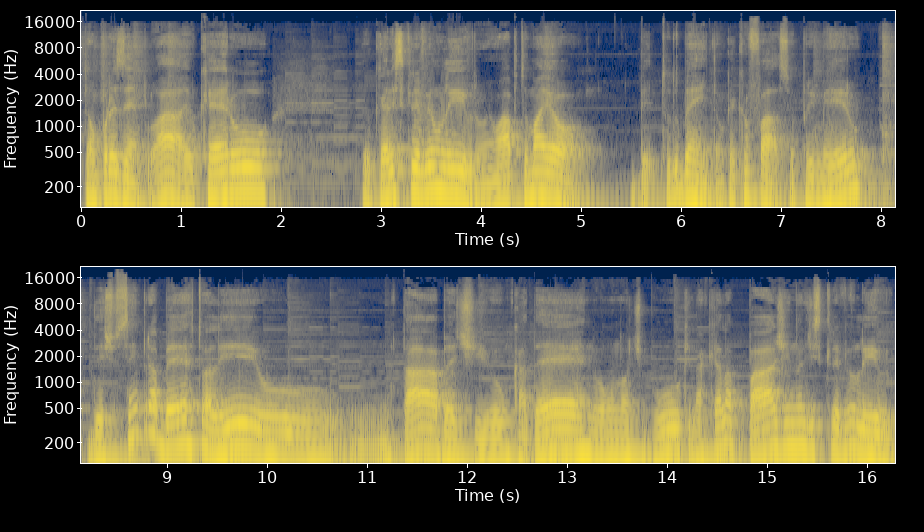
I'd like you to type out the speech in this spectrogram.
Então, por exemplo, ah, eu quero eu quero escrever um livro, é um hábito maior. Tudo bem, então o que é que eu faço? Eu primeiro deixo sempre aberto ali o, um tablet, ou um caderno, ou um notebook, naquela página de escrever o livro.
